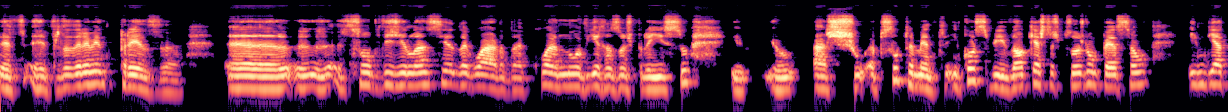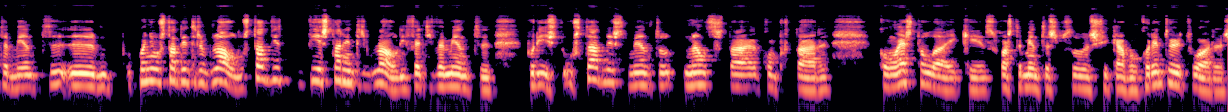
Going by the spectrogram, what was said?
é, verdadeiramente presa, uh, sob vigilância da guarda, quando não havia razões para isso, eu, eu acho absolutamente inconcebível que estas pessoas não peçam imediatamente eh, ponham o Estado em tribunal. O Estado devia, estar em tribunal, efetivamente, por isto. O Estado, neste momento, não se está a comportar com esta lei, que é, supostamente as pessoas ficavam 48 horas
